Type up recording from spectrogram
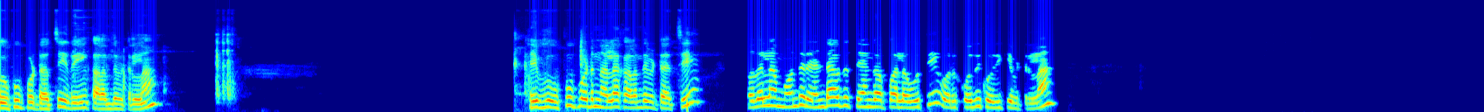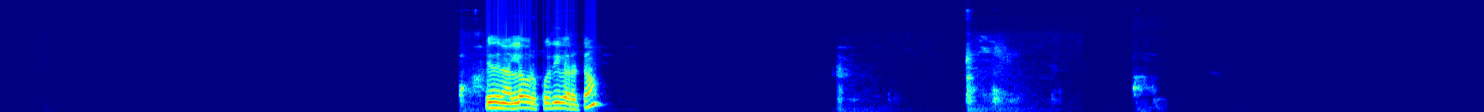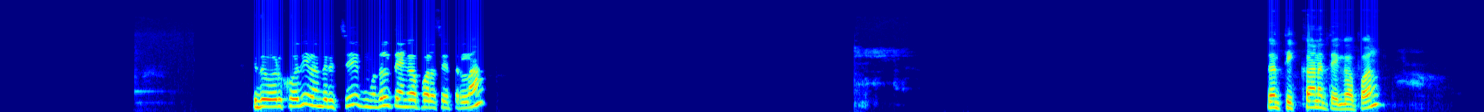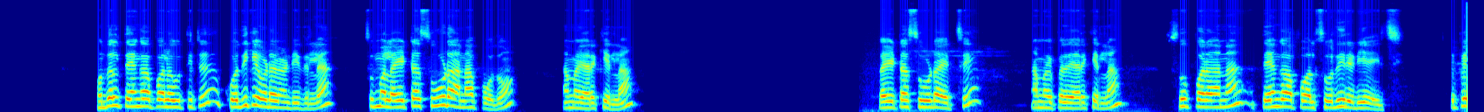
இப்போ உப்பு போட்டாச்சு இதையும் கலந்து விட்டுடலாம். இப்போ உப்பு போட்டு நல்லா கலந்து விட்டாச்சு. முதல்ல நம்ம வந்து ரெண்டாவது தேங்காய் பாலை ஊற்றி ஒரு கொதி கொதிக்க விட்டுடலாம். இது நல்ல ஒரு கொதி வரட்டும். இது ஒரு கொதி வந்துருச்சு. முதல் தேங்காய் பாலை சேர்த்துடலாம். திக்கான தேங்காய் பால். முதல் தேங்காய் பாலை ஊற்றிட்டு கொதிக்க விட வேண்டியதில்லை. சும்மா லைட்டாக சூடானா போதும். நம்ம இறக்கிடலாம். லைட்டாக சூடாயிடுச்சு. நம்ம இப்போ இதை இறக்கிடலாம். சூப்பரான தேங்காய் பால் சொதி ரெடி ஆயிடுச்சு.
